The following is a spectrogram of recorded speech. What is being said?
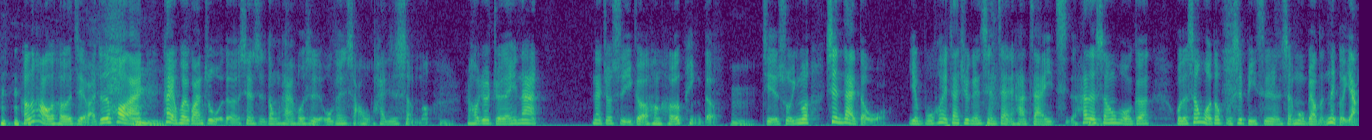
很好的和解吧。嗯、就是后来他也会关注我的现实动态，或是我跟小虎还是什么，嗯、然后就觉得，哎、欸，那那就是一个很和平的结束。嗯、因为现在的我也不会再去跟现在的他在一起的，他的生活跟。我的生活都不是彼此人生目标的那个样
